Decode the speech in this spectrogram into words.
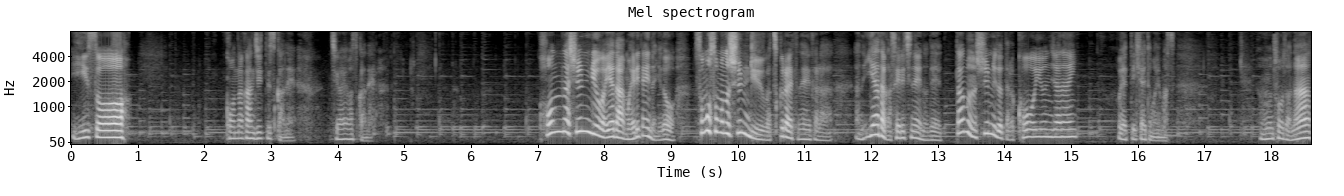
言いそう。こんな感じですかね。違いますかね。こんな春流は嫌だもやりたいんだけど、そもそもの春流が作られてないから、あの嫌だが成立しないので、多分春流だったらこういうんじゃない？をやっていきたいと思います。うん、そうだな。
